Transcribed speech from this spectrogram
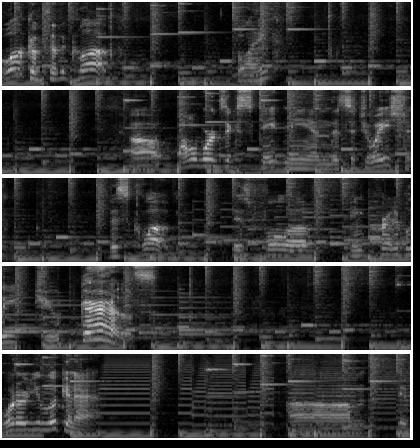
Welcome to the club. Blank. Uh, all words escape me in this situation. This club is full of incredibly cute girls. What are you looking at? Um, if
